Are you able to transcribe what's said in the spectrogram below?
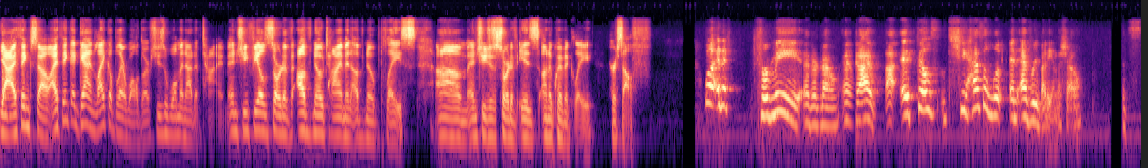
yeah, I think so. I think again, like a Blair Waldorf, she's a woman out of time, and she feels sort of of no time and of no place. Um, and she just sort of is unequivocally herself. Well, and if for me, I don't know, and I, I it feels she has a little, and everybody in the show, it's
